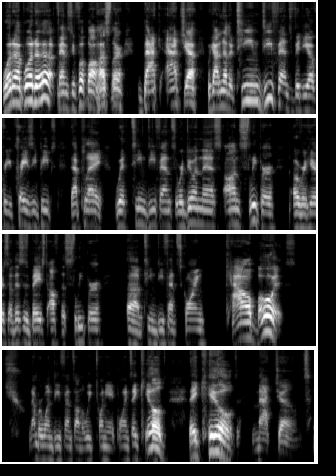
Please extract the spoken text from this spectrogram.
What up? What up? Fantasy football hustler back at ya. We got another team defense video for you crazy peeps that play with team defense. We're doing this on Sleeper over here. So this is based off the Sleeper um, team defense scoring. Cowboys, number one defense on the week, 28 points. They killed, they killed Mac Jones.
